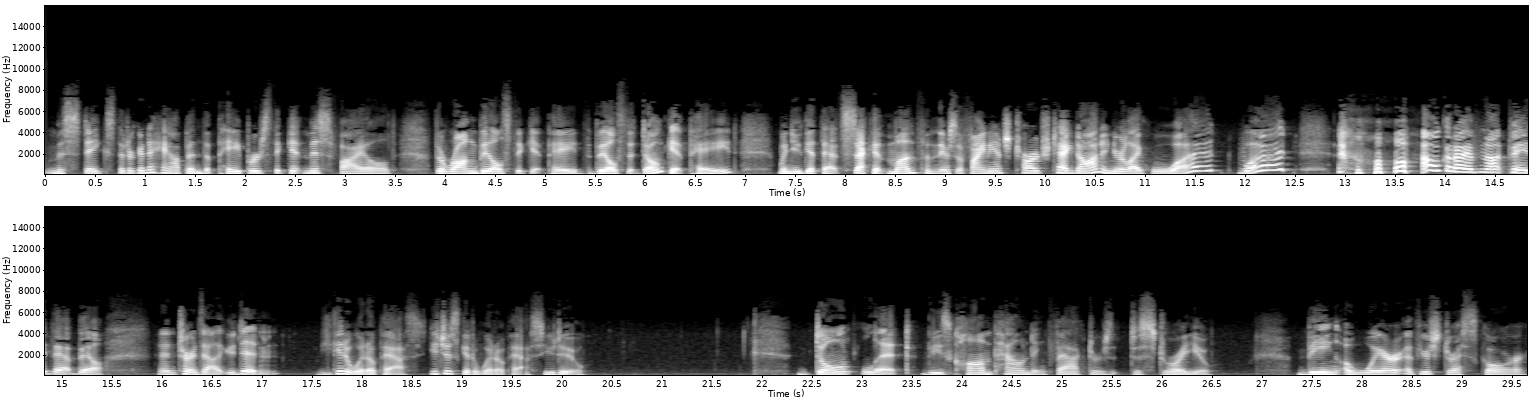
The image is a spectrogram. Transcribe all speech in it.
mistakes that are going to happen, the papers that get misfiled, the wrong bills that get paid, the bills that don't get paid. When you get that second month and there's a finance charge tagged on, and you're like, what? What? How could I have not paid that bill? And turns out you didn't. You get a widow pass. You just get a widow pass. You do. Don't let these compounding factors destroy you. Being aware of your stress score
